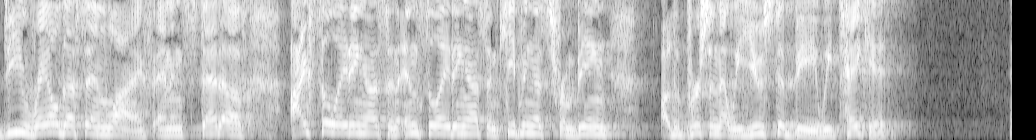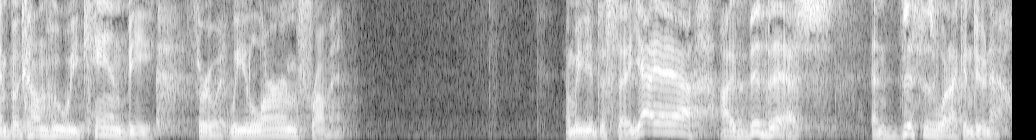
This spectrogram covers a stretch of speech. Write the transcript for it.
derailed us in life, and instead of isolating us and insulating us and keeping us from being uh, the person that we used to be, we take it and become who we can be through it. We learn from it. And we get to say, yeah, yeah, yeah, I did this, and this is what I can do now.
